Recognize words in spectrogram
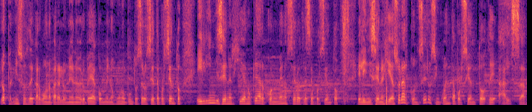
los permisos de carbono para la Unión Europea con menos 1,07%, el índice de energía nuclear con menos 0,13%, el índice de energía solar con 0,50% de alza.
